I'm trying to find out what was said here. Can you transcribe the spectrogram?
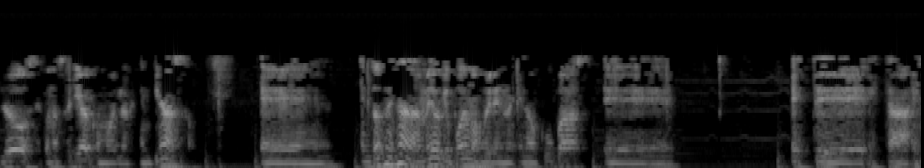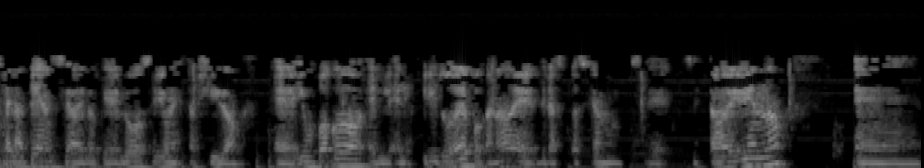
luego se conocería como el argentinazo. Eh, entonces, nada, medio que podemos ver en, Ocupas eh, este, esta, esta latencia de lo que luego sería un estallido eh, y un poco el, espíritu de época, ¿no? De, la situación que se, estaba viviendo. Eh,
